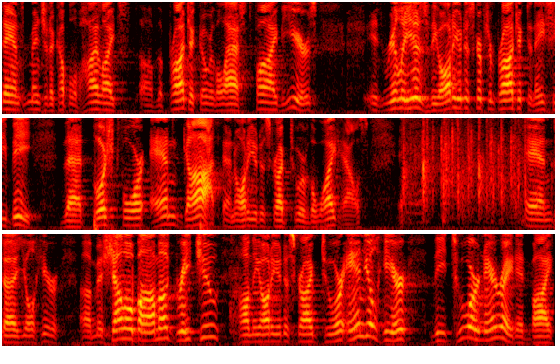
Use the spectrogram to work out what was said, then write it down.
Dan mentioned a couple of highlights of the project over the last five years. It really is the audio description project and ACB that pushed for and got an audio described tour of the White House. And uh, you'll hear uh, Michelle Obama greet you on the audio described tour, and you'll hear the tour narrated by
